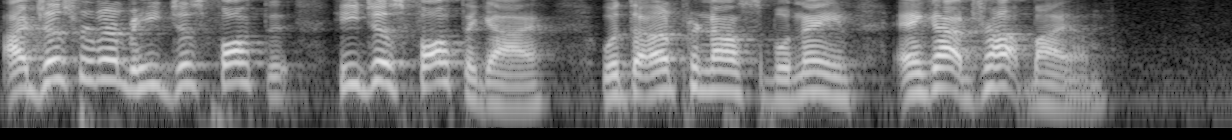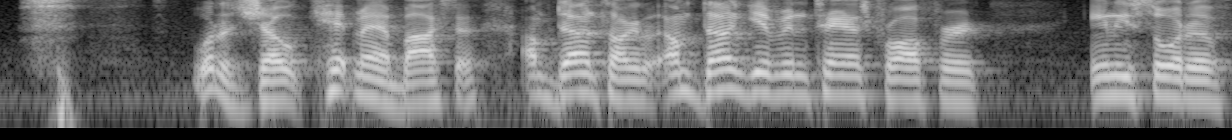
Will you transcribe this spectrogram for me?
I just remember he just fought the he just fought the guy with the unpronounceable name and got dropped by him. What a joke. Hitman boxing. I'm done talking. I'm done giving Terence Crawford any sort of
